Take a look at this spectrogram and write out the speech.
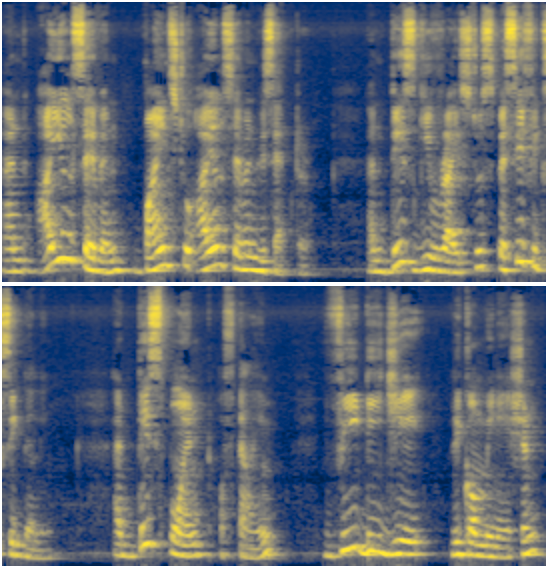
and IL-7 binds to IL-7 receptor and this give rise to specific signaling. At this point of time, VDJ recombination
